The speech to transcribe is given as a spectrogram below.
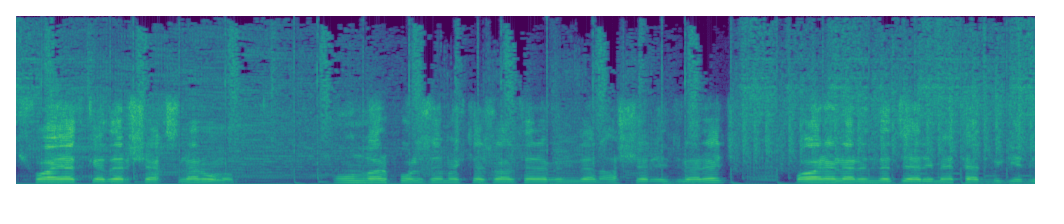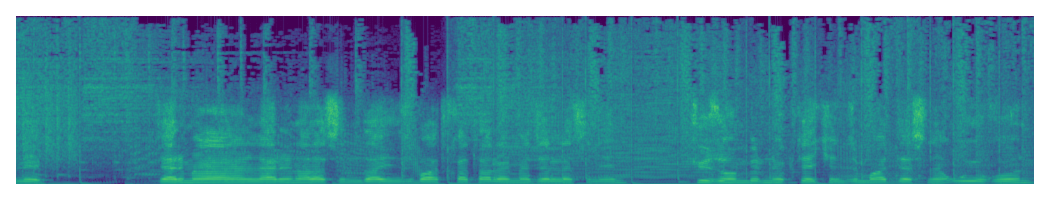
kifayət qədər şəxslər olub. Onlar polis əməkdaşları tərəfindən aşkar edilərək barələrində cərimə tətbiq edilib. Cərimələnənlərin arasında İnzibati Xətalar Məcəlləsinin 211.2-ci maddəsinə uyğun,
